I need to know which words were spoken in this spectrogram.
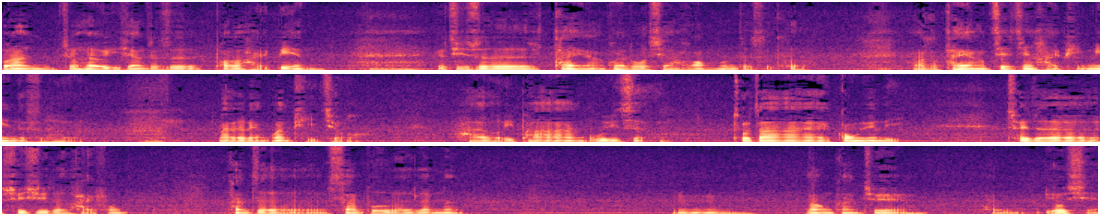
不然就还有一项就是跑到海边，尤其是太阳快落下黄昏的时刻，那个太阳接近海平面的时候，买了两罐啤酒，还有一盘乌鱼子，坐在公园里，吹着徐徐的海风，看着散步的人们，嗯，那种感觉很悠闲，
